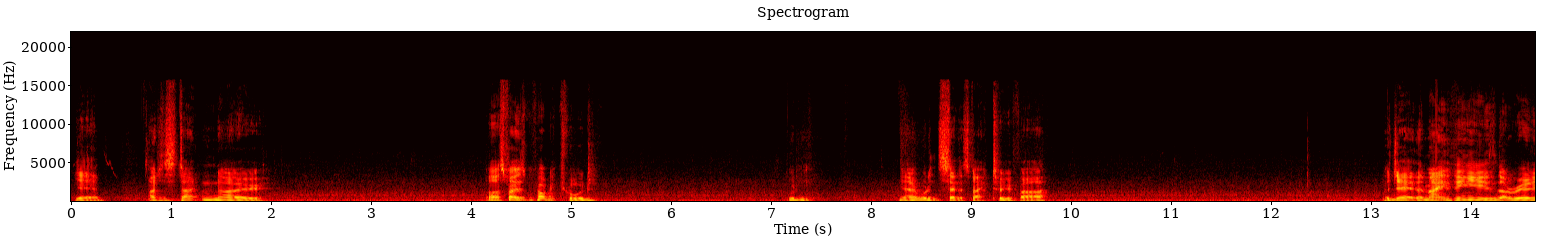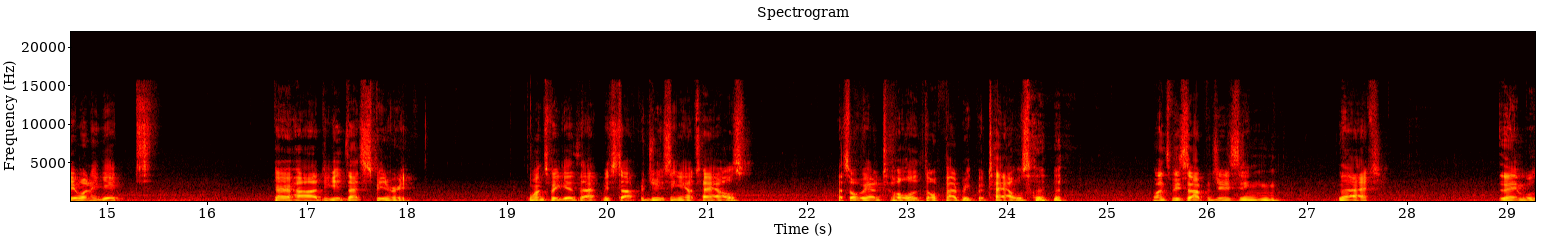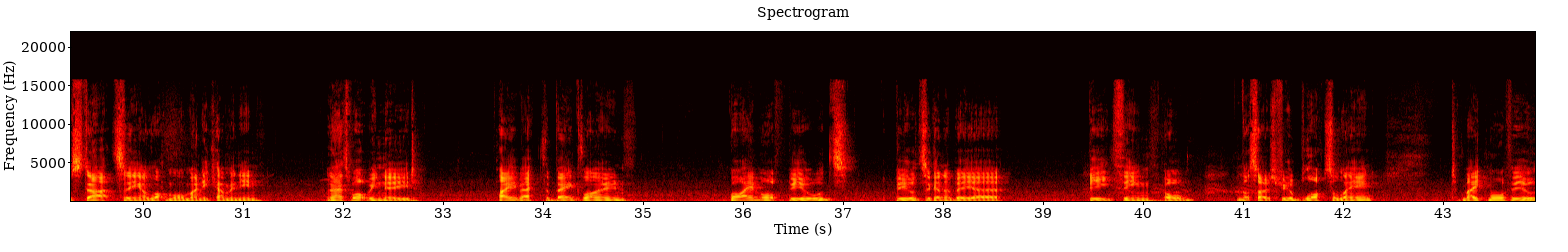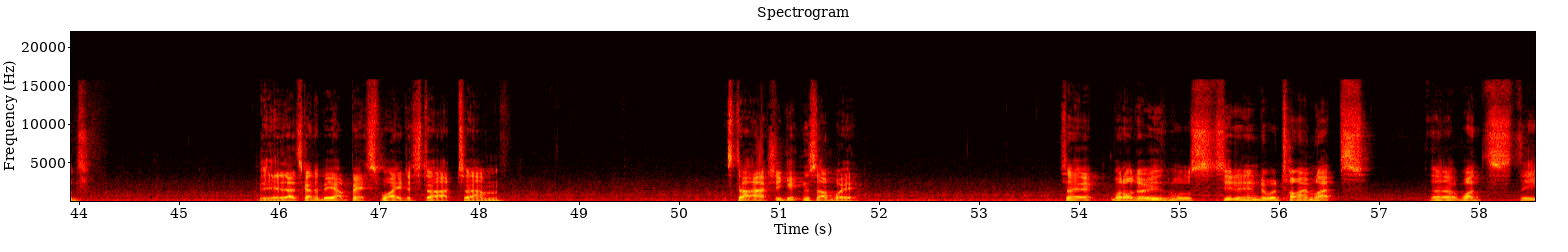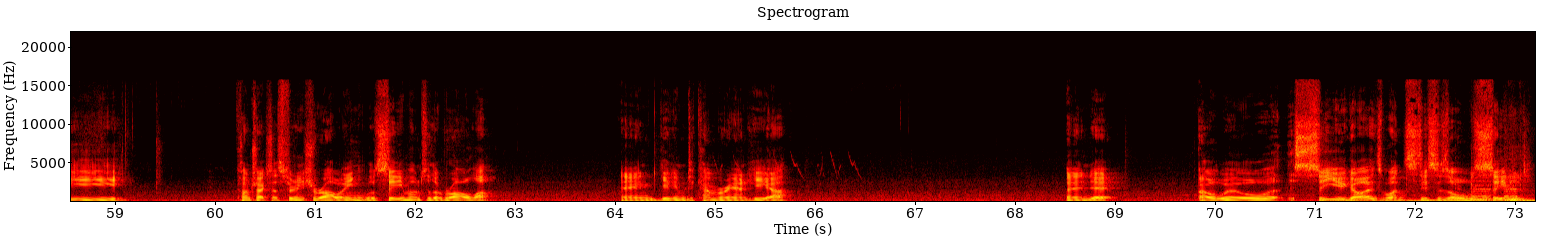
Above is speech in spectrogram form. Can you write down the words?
Yeah, I just don't know. Well, I suppose we probably could. Wouldn't, you know, wouldn't set us back too far. But yeah, the main thing is I really want to get go hard to get that spinnery. Once we get that, we start producing our towels. That's what we're going to call it, not fabric, but towels. Once we start producing that, then we'll start seeing a lot more money coming in. And that's what we need. Pay back the bank loan, buy more fields. Fields are going to be a big thing, or not so much field, blocks of land to make more fields. But yeah, that's going to be our best way to start um, start actually getting somewhere. So what I'll do is we'll sit it into a time lapse. Uh, once the contractor's finished rowing, we'll sit him onto the roller and get him to come around here. And yeah, I will see you guys once this is all seated.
